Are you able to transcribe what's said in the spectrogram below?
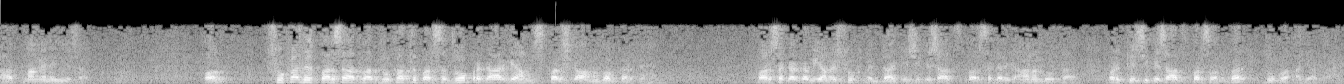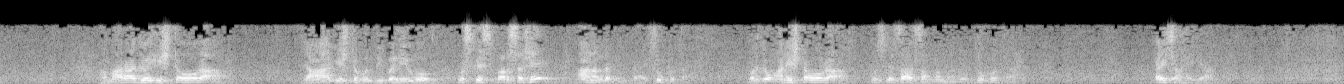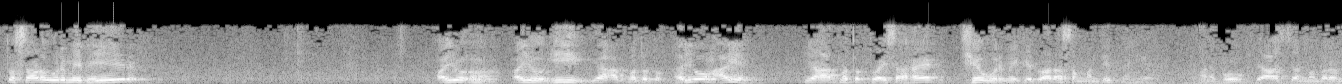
आत्मा में नहीं है सब। और सुखद स्पर्श अथवा दुखद स्पर्श दो प्रकार के हम स्पर्श का अनुभव करते हैं। स्पर्श का कभी हमें सुख मिलता है, किसी के साथ स्पर्श करके आनंद होता है और किसी के साथ स्पर्श होने पर दुख आ जाता है। हमारा जो इष्ट होगा, जहाँ इष्ट बुद्धि बनी हो उसके स्पर्श से आनंद मिलता है, सुख होता है। और जो अनिष्ट होगा, उसके साथ संबंध होगा, दुख होता है। ऐसा है यार तो सड़ उर में भीर अयो, हाँ, अयोगी या आत्मतत्व। हरिओम आइए। यह आत्मतत्व ऐसा है छह उर्मी के द्वारा संबंधित नहीं है। माने भूख प्यास जन्म मरण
